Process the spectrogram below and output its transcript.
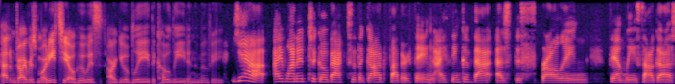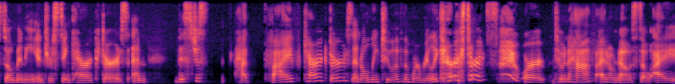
Adam Driver's Maurizio, who is arguably the co lead in the movie. Yeah, I wanted to go back to the Godfather thing, I think of that as this sprawling family saga, so many interesting characters. And this just had five characters and only two of them were really characters or two and a half i don't know so i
